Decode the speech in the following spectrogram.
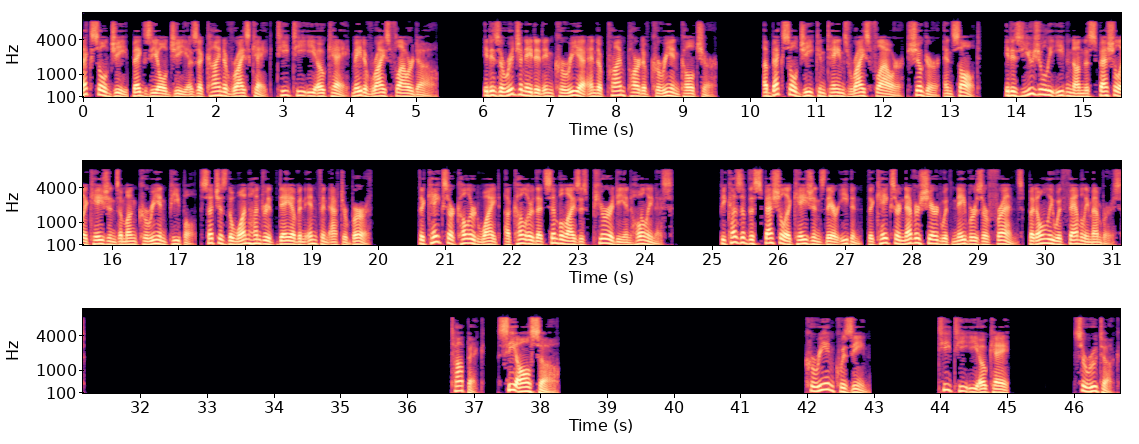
Baekseolji is a kind of rice cake made of rice flour dough. It is originated in Korea and a prime part of Korean culture. A baekseolji contains rice flour, sugar, and salt. It is usually eaten on the special occasions among Korean people, such as the 100th day of an infant after birth. The cakes are colored white, a color that symbolizes purity and holiness. Because of the special occasions they are eaten, the cakes are never shared with neighbors or friends, but only with family members. See also Korean cuisine Tteok Sirutteok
